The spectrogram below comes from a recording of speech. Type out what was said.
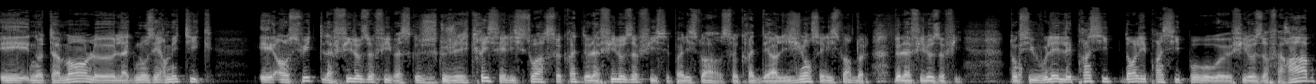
et notamment le, la gnose hermétique. Et ensuite la philosophie, parce que ce que j'ai écrit, c'est l'histoire secrète de la philosophie. C'est pas l'histoire secrète des religions, c'est l'histoire de, de la philosophie. Donc, si vous voulez, les principes, dans les principaux euh, philosophes arabes,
